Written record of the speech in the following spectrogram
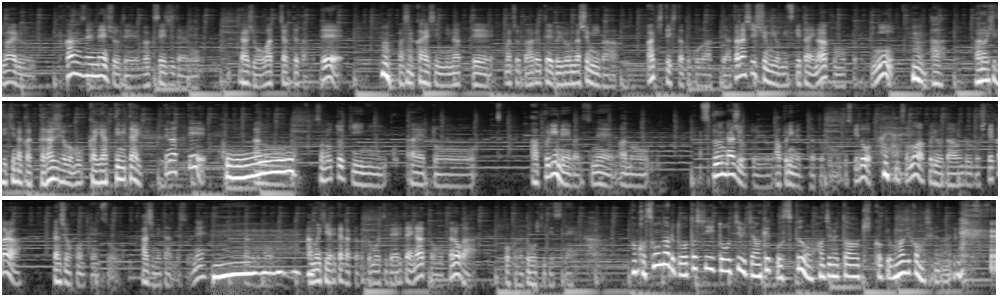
あ、いわゆる不完全燃焼で学生時代を、ラジオ終わっちゃってたので、うん。まあ社会人になって、まあちょっとある程度いろんな趣味が飽きてきたとこがあって、新しい趣味を見つけたいなと思った時に、うん。あ、あの日できなかったラジオをもう一回やってみたいってなって。あの、その時に、えっ、と、アプリ名がですね、あの、スプーンラジオというアプリ名だったと思うんですけど、はいはい。そのアプリをダウンロードしてから、ラジオコンテンツを始めたんですよね。うーん。あの日やりたかったことをもう一度やりたいなと思ったのが、僕の動機ですね。なんかそうなると私とおちびちゃんは結構スプーンを始めたきっかけ同じかもしれない。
